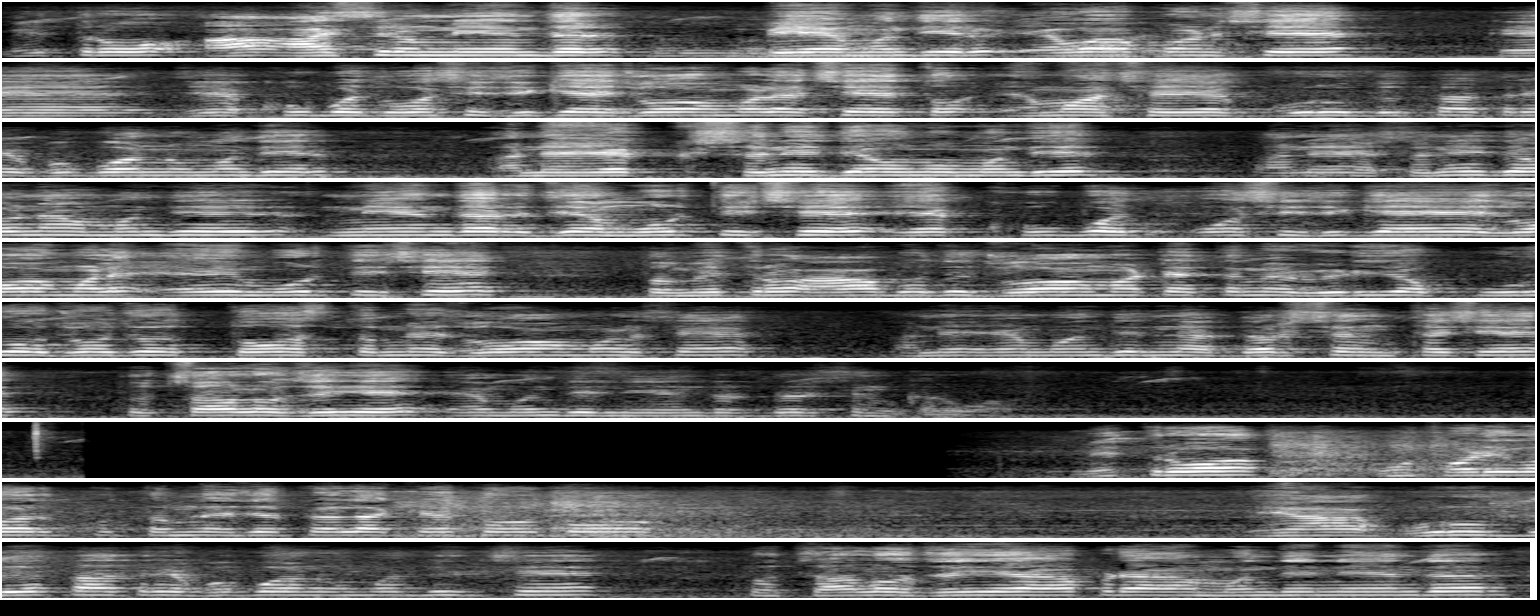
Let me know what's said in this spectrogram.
મિત્રો, આ આશ્રમની અંદર બે મંદિર એવા પણ છે કે જે ખૂબ જ ઓછી જગ્યાએ જોવા મળે છે. તો એમાં છે એક ગુરુ દત્તાત્રેય ભગવાનનું મંદિર અને એક શનિદેવનું મંદિર. અને શનિદેવના મંદિરની અંદર જે મૂર્તિ છે એ ખૂબ જ ઓછી જગ્યાએ જોવા મળે એવી મૂર્તિ છે. તો મિત્રો, આ બધું જોવા માટે તમે વીડિયો પૂરો જોજો, તો જ તમને જોવા મળશે અને એ મંદિરના દર્શન થશે. તો ચાલો જઈએ એ મંદિરની અંદર દર્શન કરવા. મિત્રો, હું થોડી વાર તમને જે પહેલા કહેતો હતો, એ આ ગુરુ દત્તાત્રેય ભગવાનનું મંદિર છે. તો ચાલો જઈએ આપણે આ મંદિરની અંદર.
